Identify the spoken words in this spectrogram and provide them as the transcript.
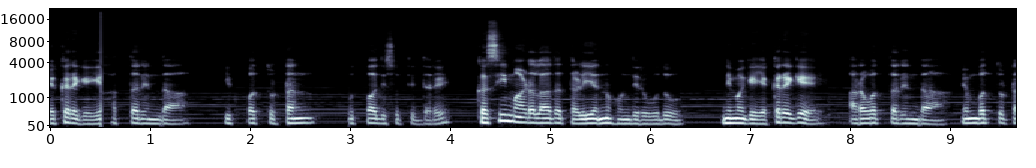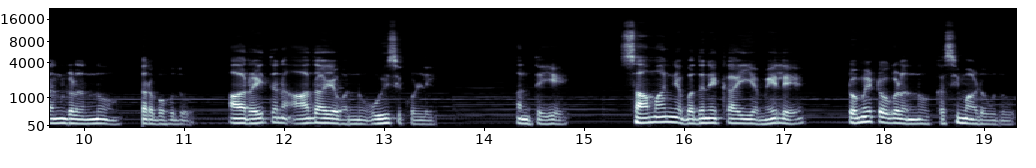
ಎಕರೆಗೆ ಹತ್ತರಿಂದ ಇಪ್ಪತ್ತು ಟನ್ ಉತ್ಪಾದಿಸುತ್ತಿದ್ದರೆ ಕಸಿ ಮಾಡಲಾದ ತಳಿಯನ್ನು ಹೊಂದಿರುವುದು ನಿಮಗೆ ಎಕರೆಗೆ ಅರವತ್ತರಿಂದ ಎಂಬತ್ತು ಟನ್ಗಳನ್ನು ತರಬಹುದು. ಆ ರೈತನ ಆದಾಯವನ್ನು ಊಹಿಸಿಕೊಳ್ಳಿ. ಅಂತೆಯೇ, ಸಾಮಾನ್ಯ ಬದನೆಕಾಯಿಯ ಮೇಲೆ ಟೊಮೆಟೊಗಳನ್ನು ಕಸಿ ಮಾಡುವುದು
